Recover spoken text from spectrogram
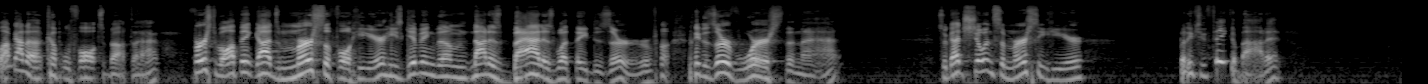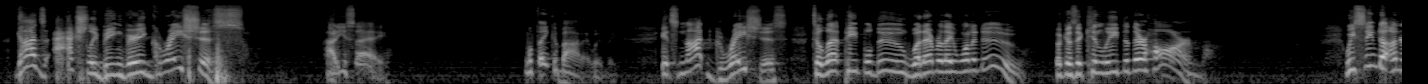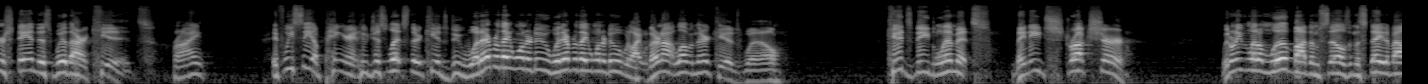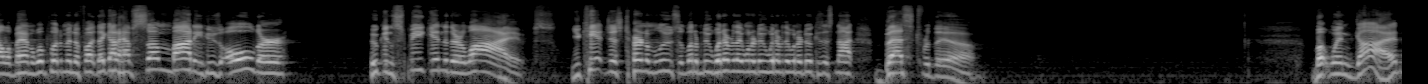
Well, I've got a couple of thoughts about that. First of all, I think God's merciful here. He's giving them not as bad as what they deserve, they deserve worse than that. So God's showing some mercy here. But if you think about it, God's actually being very gracious. How do you say? Well, think about it with me. It's not gracious to let people do whatever they want to do because it can lead to their harm. We seem to understand this with our kids, right? If we see a parent who just lets their kids do whatever they want to do, whatever they want to do, we're like, well, they're not loving their kids well. Kids need limits, they need structure. We don't even let them live by themselves in the state of Alabama. We'll put them into fight. They got to have somebody who's older who can speak into their lives. You can't just turn them loose and let them do whatever they want to do, whenever they want to do it, because it's not best for them. But when God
